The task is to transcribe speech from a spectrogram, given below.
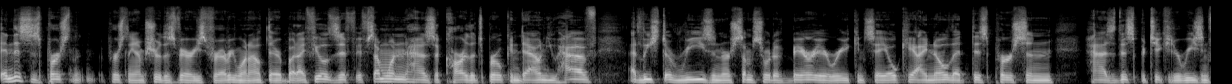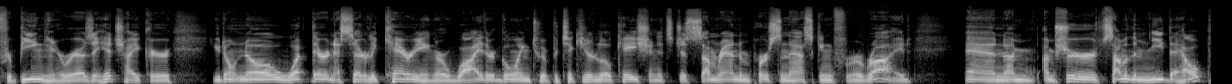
and this is personally, personally, I'm sure this varies for everyone out there, but I feel as if if someone has a car that's broken down, you have at least a reason or some sort of barrier where you can say, okay, I know that this person has this particular reason for being here. Whereas a hitchhiker, you don't know what they're necessarily carrying or why they're going to a particular location. It's just some random person asking for a ride. And I'm I'm sure some of them need the help,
